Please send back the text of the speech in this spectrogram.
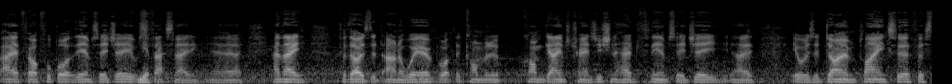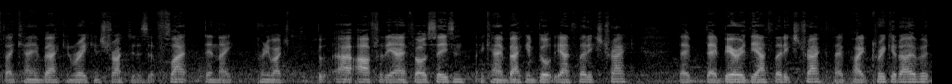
AFL football at the MCG, it was yep. fascinating. Know, and they, for those that aren't aware of what the Com, Com Games transition had for the MCG, you know, it was a dome playing surface. They came back and reconstructed it as a flat. Then they pretty much, uh, after the AFL season, they came back and built the athletics track. They, they buried the athletics track. They played cricket over it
